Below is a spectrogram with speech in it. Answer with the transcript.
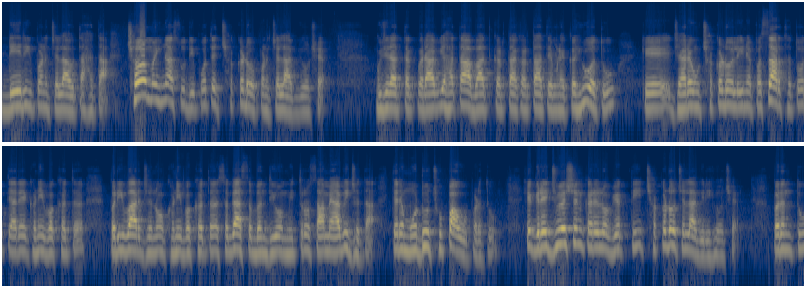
ડેરી પણ ચલાવતા હતા. છ મહિના સુધી પોતે છકડો પણ ચલાવ્યો છે. ગુજરાત તક પર આવ્યા હતા. વાત કરતાં કરતાં તેમણે કહ્યું હતું કે જ્યારે હું છકડો લઈને પસાર થતો ત્યારે ઘણી વખત પરિવારજનો, ઘણી વખત સગા સંબંધીઓ, મિત્રો સામે આવી જતા. ત્યારે મોઢું છુપાવવું પડતું કે ગ્રેજ્યુએશન કરેલો વ્યક્તિ છકડો ચલાવી રહ્યો છે. પરંતુ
